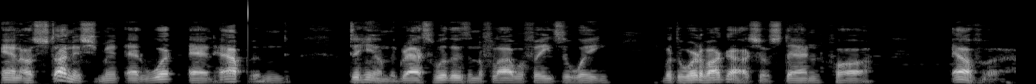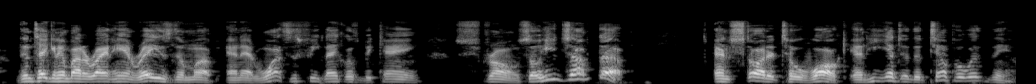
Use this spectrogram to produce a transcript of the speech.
and astonishment at what had happened to him. The grass withers and the flower fades away, but the word of our God shall stand for forever. Then taking him by the right hand, raised him up, and at once his feet and ankles became strong. So he jumped up and started to walk, and he entered the temple with them,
